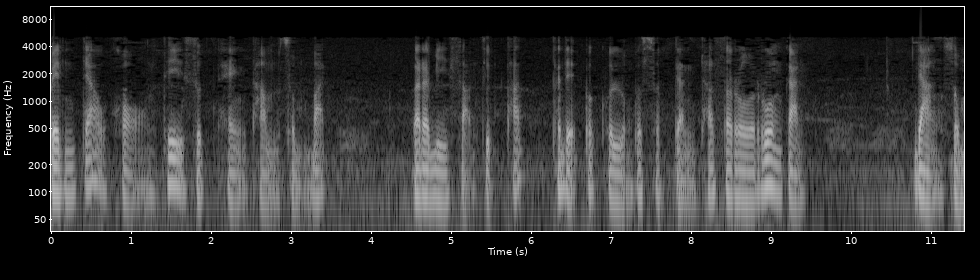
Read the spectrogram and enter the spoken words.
เป็นเจ้าของที่สุดแห่งธรรมสมบัติบารมีสามสิบทัศพระเดชพระคุณหลวงปู่สดจันทัสโรร่วมกัน อย่างสม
